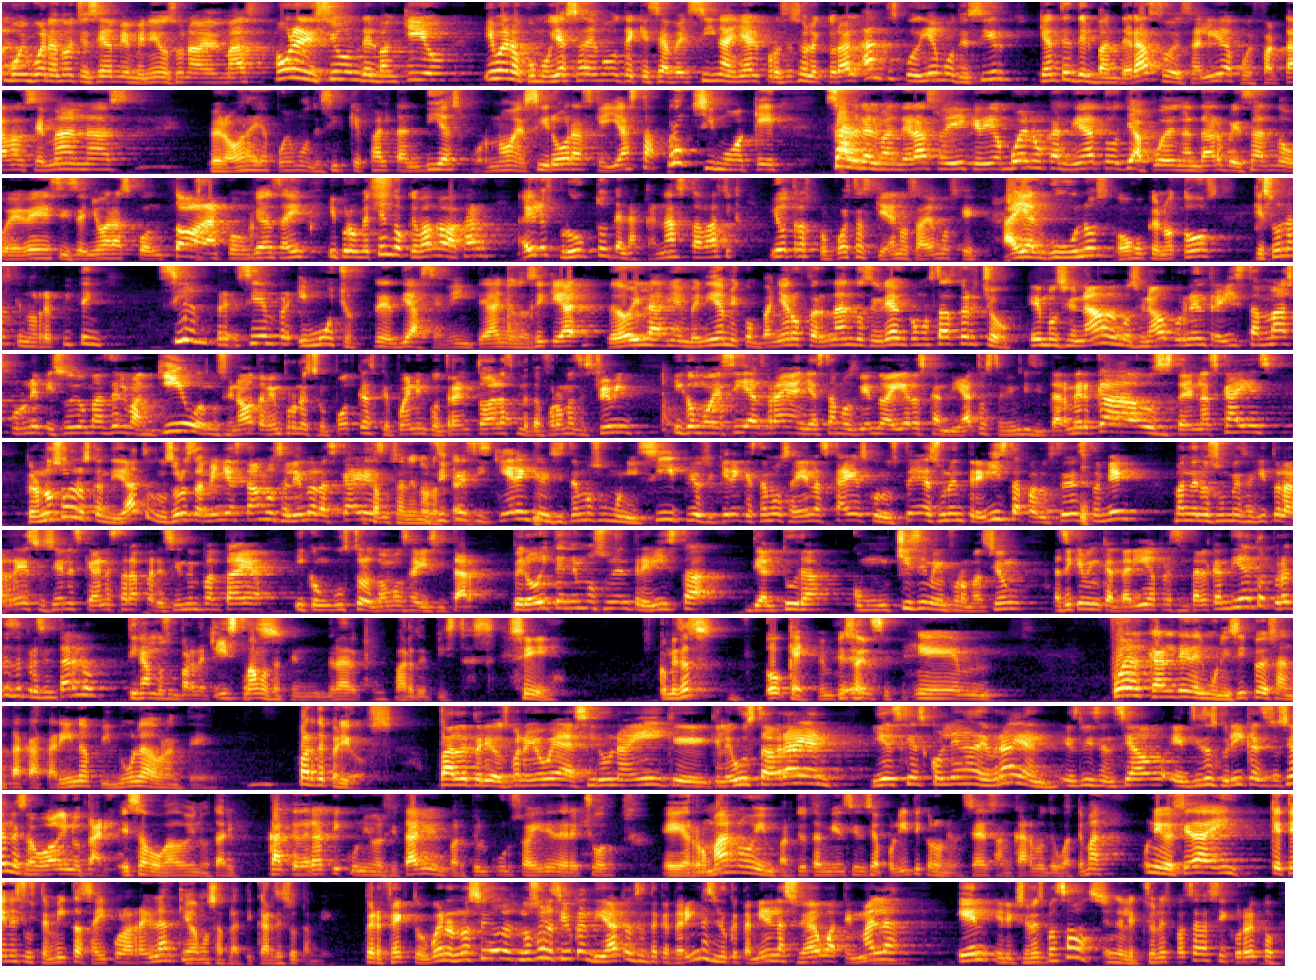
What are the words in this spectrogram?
Muy buenas noches, sean bienvenidos una vez más a una edición del banquillo. Y bueno, como ya sabemos de que se avecina ya el proceso electoral, antes podíamos decir que antes del banderazo de salida pues faltaban semanas, pero ahora ya podemos decir que faltan días, por no decir horas, que ya está próximo a que salga el banderazo ahí, que digan, bueno, candidatos, ya pueden andar besando bebés y señoras con toda confianza ahí y prometiendo que van a bajar ahí los productos de la canasta básica y otras propuestas que ya no sabemos que hay algunos, ojo que no todos, que son las que nos repiten Siempre, siempre y muchos desde hace 20 años. Así que le doy la bienvenida a mi compañero Fernando Cibrián. ¿Cómo estás, Fercho? Emocionado, emocionado por una entrevista más, por un episodio más del banquillo, emocionado también por nuestro podcast que pueden encontrar en todas las plataformas de streaming. Y como decías, Brian, ya estamos viendo ahí a los candidatos también visitar mercados, estar en las calles. Pero no solo los candidatos, nosotros también ya estamos saliendo a las calles. Estamos saliendo Así a las que si quieren que visitemos un municipio, si quieren que estemos ahí en las calles con ustedes, una entrevista para ustedes también, mándenos un mensajito a las redes sociales que van a estar apareciendo en pantalla y con gusto los vamos a visitar. Pero hoy tenemos una entrevista de altura con muchísima información, así que me encantaría presentar al candidato, pero antes de presentarlo, tiramos un par de pistas. Vamos a tener un par de pistas. Sí. ¿Comienzas? Ok, empiezo. Sí. Eh, fue alcalde del municipio de Santa Catarina Pinula durante un par de periodos. Par de periodos. Bueno, yo voy a decir una ahí que, que le gusta a Brian y es que es colega de Brian. Es licenciado en Ciencias Jurídicas y Sociales, abogado y notario. Es abogado y notario. Catedrático universitario, impartió el curso ahí de Derecho eh, Romano e impartió también Ciencia Política en la Universidad de San Carlos de Guatemala. Universidad ahí que tiene sus temitas ahí por arreglar, que vamos a platicar de eso también. Perfecto. Bueno, no, ha sido, no solo ha sido candidato en Santa Catarina, sino que también en la ciudad de Guatemala en elecciones pasadas. En elecciones pasadas, sí, correcto.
